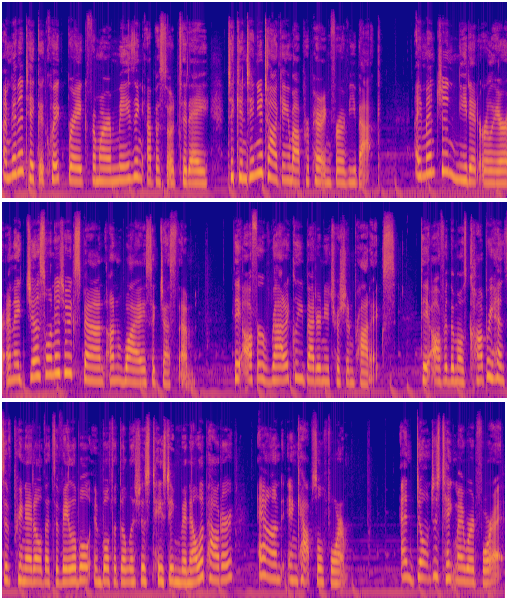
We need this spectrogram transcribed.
I'm going to take a quick break from our amazing episode today to continue talking about preparing for a VBAC. I mentioned Needed earlier, and I just wanted to expand on why I suggest them. They offer radically better nutrition products. They offer the most comprehensive prenatal that's available in both a delicious tasting vanilla powder and in capsule form. And don't just take my word for it.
